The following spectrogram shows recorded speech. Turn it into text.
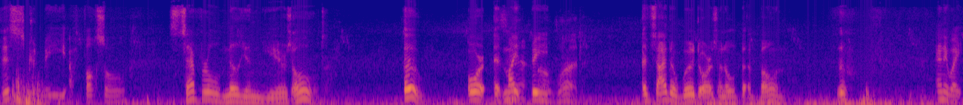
This could be a fossil several million years old. Oh, or it Isn't might be Oh, wood. it's either wood or it's an old bit of bone. Ugh. Anyway,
